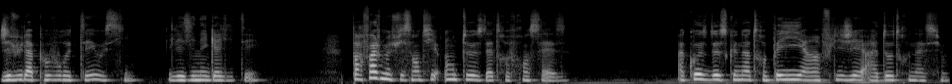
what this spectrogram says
J'ai vu la pauvreté aussi et les inégalités. Parfois je me suis sentie honteuse d'être française, à cause de ce que notre pays a infligé à d'autres nations.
